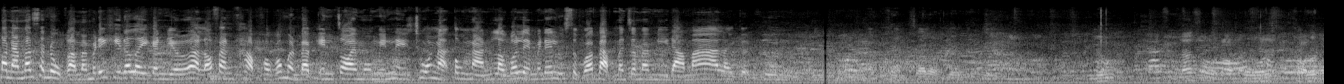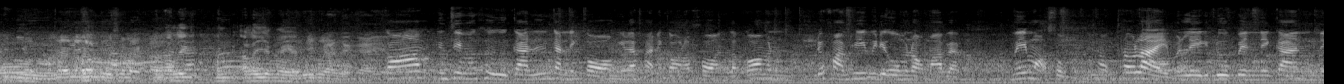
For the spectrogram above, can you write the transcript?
ตอนนั้นมันสนุกอะมันไม่ได้คิดอะไรกันเยอะอะแล้วแฟนคลับเขาก็เหมือนแบบ enjoy moment ในช่วงนั้นตรงนั้น เราก็เลยไม่ได้รู้สึกว่าแบบมันจะมามีดราม่าอะไรเกิดขึ้นถามซาลอดเลยเรื่อง ล่าสุดเราโพสต์ขอโทษพี่นิวเรื่องนี้เราดูใช่ไหมครับมันอะไรมันอะไรยังไงอะลูทีกมงานยังไงก็จริงๆมันคือการเล่นกันในกองนี่แหละค่ะในกองละคร แล้วก็มันด้วยความที่วิดีโอมันออกมาแบบไม่เหมาะสมเท่าเท่าไหร่ มันเลยดูเป็นในการใน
